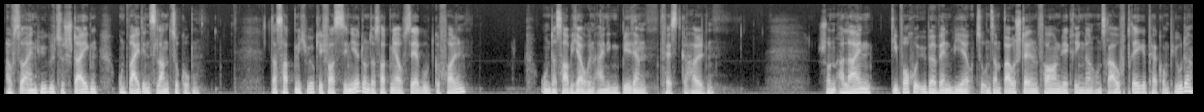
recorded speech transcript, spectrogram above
auf so einen Hügel zu steigen und weit ins Land zu gucken. Das hat mich wirklich fasziniert und das hat mir auch sehr gut gefallen. Und das habe ich auch in einigen Bildern festgehalten. Schon allein die Woche über, wenn wir zu unseren Baustellen fahren, wir kriegen dann unsere Aufträge per Computer.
